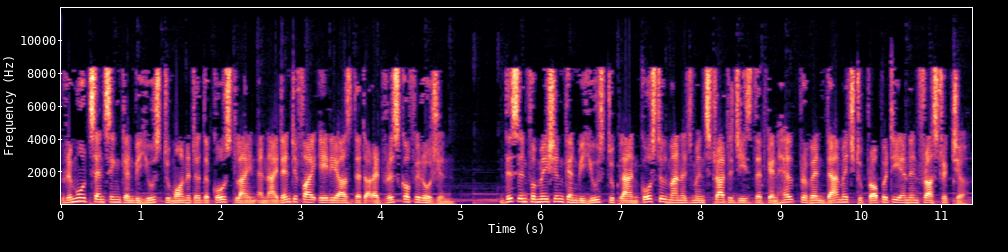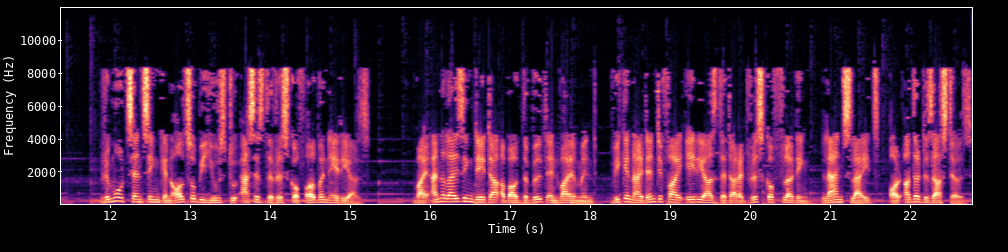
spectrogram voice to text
remote sensing can be used to monitor the coastline and identify areas that are at risk of erosion. This information can be used to plan coastal management strategies that can help prevent damage to property and infrastructure. Remote sensing can also be used to assess the risk of urban areas. By analyzing data about the built environment, we can identify areas that are at risk of flooding, landslides, or other disasters.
